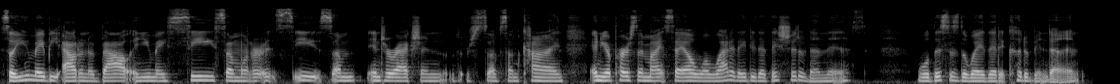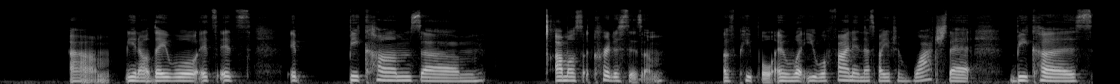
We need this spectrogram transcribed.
So you may be out and about and you may see someone or see some interaction of some kind, and your person might say, Oh, well, why did they do that? They should have done this. Well, this is the way that it could have been done. Um, you know, they will, it's, it's, it becomes, um, almost a criticism of people and what you will find and that's why you have to watch that because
